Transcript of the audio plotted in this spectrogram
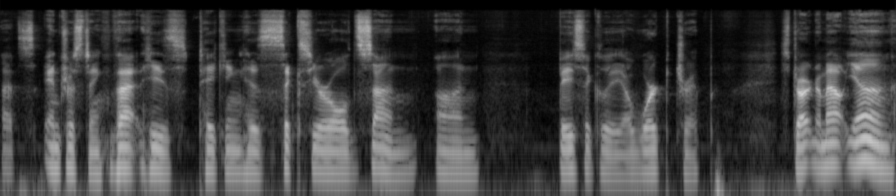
That's interesting that he's taking his six year old son on basically a work trip, starting him out young,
